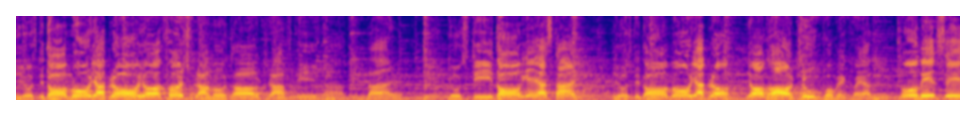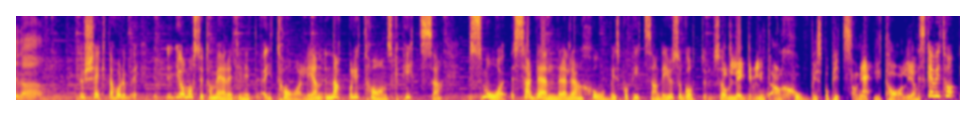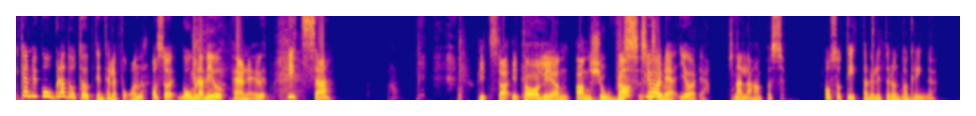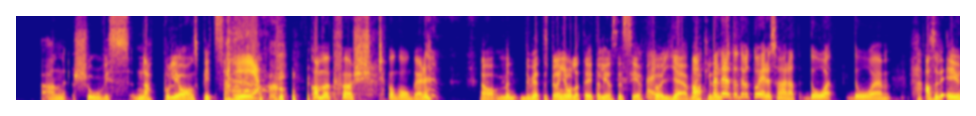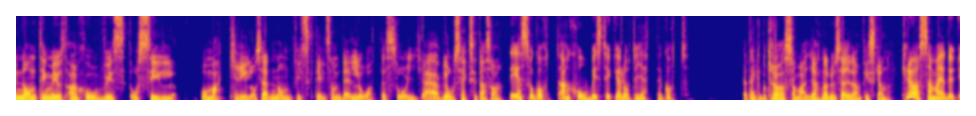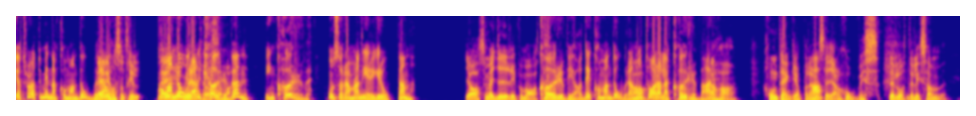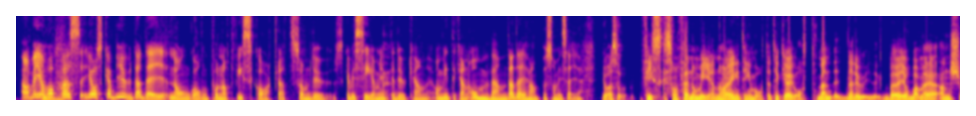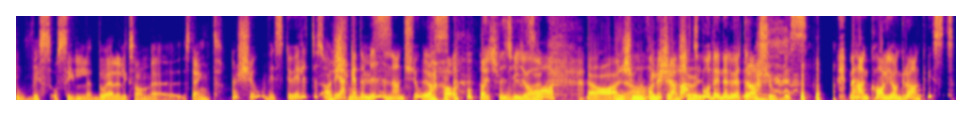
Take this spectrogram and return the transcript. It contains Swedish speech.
Just idag mår jag bra Jag förs framåt av kraftiga vindar Just idag är jag stark Just idag mår jag bra Jag har tron på mig själv på min sida Ursäkta, har du... Jag måste ju ta med dig till Italien. Napolitansk pizza. Små sardeller eller ansjovis på pizzan. Det är ju så gott. Så De lägger väl inte ansjovis på pizzan i Nej. Italien? Ska vi ta... Kan du googla då, ta upp din telefon och så googlar vi upp här nu. Pizza. Pizza, Italien, ansjovis. Ja, ska jag gör skriva. det, gör det. Snälla Hampus. Och så tittar du lite runt omkring nu. Ansjovis, napoleansk pizza. Ja, kom upp först på Google. Ja, men du vet, det spelar ingen roll att det är italienskt. Det ser Nej. för jävla Ja, äckligt men ut. det, då, då är det så här att då... då ehm, Alltså det är ju någonting med just ansjovis och sill och makrill och så är det någon fisk till som det låter så jävla osexigt alltså. det är så gott. Ansjovis tycker jag låter jättegott. Jag tänker på krösamaja när du säger den fisken. Krösamaja, du, jag tror att du menar kommandoran. Nej, det är hon som trill... Nej, kommandoran, krösama- kurven. Min kurv. Hon som ramlar ner i gropen. Ja, som är girig på mat. Kurv, ja. Det är kommandoran. Ja. Hon tar alla kurvar. Jaha. Hon tänker jag på när Ja. du säger ansjovis. Det låter liksom... Ja, men jag hoppas, jag ska bjuda dig någon gång på något fiskartat som du, ska vi se om inte du kan, om vi inte kan omvända dig Hampus som vi säger. Jo, alltså, fisk som fenomen har jag ingenting emot. Det tycker jag är gott. Men när du börjar jobba med ansjovis och sill, då är det liksom eh, stängt. Ansjovis, du är lite så vid Ansjovis. akademin, ansjovis. Ja, ansjovis. Ja. Ja, ansjovis. Ja, har du kravatt på dig när du äter Ja. ansjovis? Med han Carl Jan Granqvist.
